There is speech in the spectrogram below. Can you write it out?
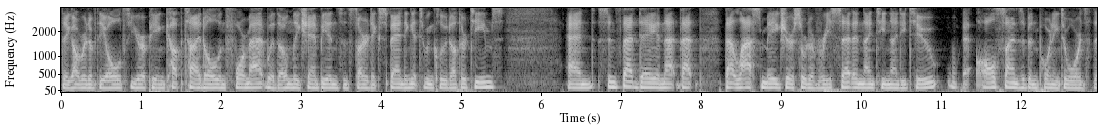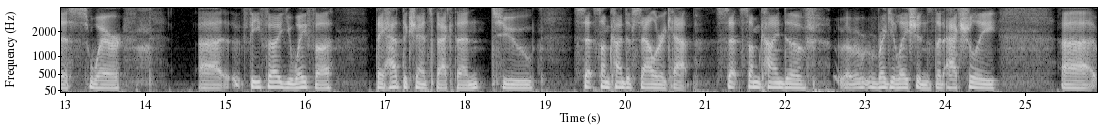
they got rid of the old European Cup title and format with only champions and started expanding it to include other teams. And since that day and that that that last major sort of reset in 1992, all signs have been pointing towards this, where uh, FIFA, UEFA they had the chance back then to set some kind of salary cap, set some kind of uh, regulations that actually uh,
